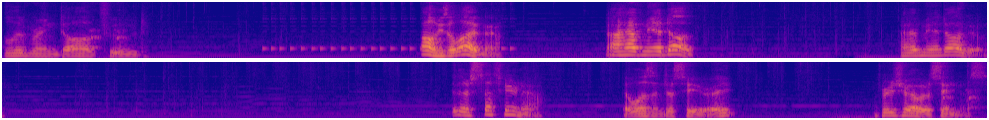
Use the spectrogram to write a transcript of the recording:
delivering dog food. Oh, he's alive now. Now I have me a dog. I have me a doggo. There's stuff here now. That wasn't just here, right? I'm pretty sure I would have seen this.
